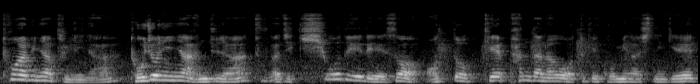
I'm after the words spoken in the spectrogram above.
통합이냐 분리냐, 도전이냐 안주냐 두 가지 키워드에 대해서 어떻게 판단하고 어떻게 고민하시는 게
